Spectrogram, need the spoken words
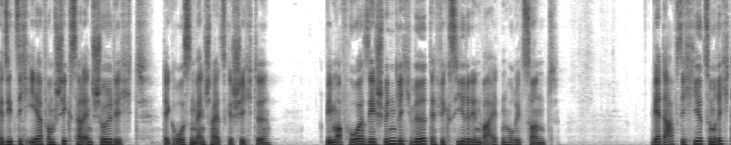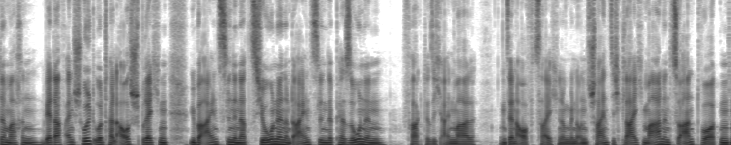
Er sieht sich eher vom Schicksal entschuldigt, der großen Menschheitsgeschichte. Wem auf hoher See schwindlig wird, der fixiere den weiten Horizont. Wer darf sich hier zum Richter machen? Wer darf ein Schuldurteil aussprechen über einzelne Nationen und einzelne Personen? fragt er sich einmal in seinen Aufzeichnungen und scheint sich gleich mahnend zu antworten,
